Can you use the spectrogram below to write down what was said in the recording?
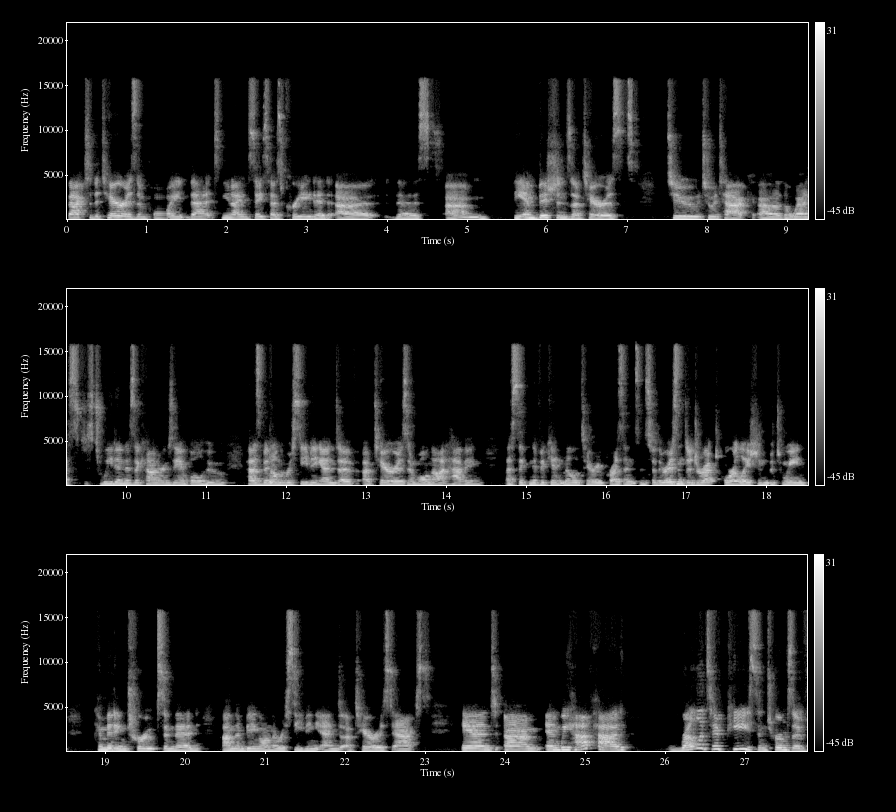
Back to the terrorism point that the United States has created uh, this um, the ambitions of terrorists to to attack uh, the West. Sweden is a counterexample who has been on the receiving end of, of terrorism while not having a significant military presence, and so there isn't a direct correlation between committing troops and then um, then being on the receiving end of terrorist acts. And um, and we have had relative peace in terms of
